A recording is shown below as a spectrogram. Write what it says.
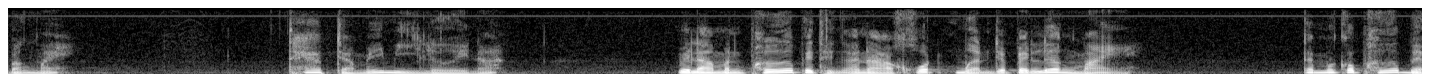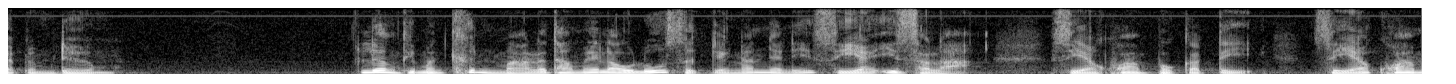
บ้างไหม แทบจะไม่มีเลยนะ เวลามันเพ้อไปถึงอนาคตเหมือนจะเป็นเรื่องใหม่ แต่มันก็เพ้อแบบเดิมๆเรื่องที่มันขึ้นมาแล้วทำให้เรารู้สึกอย่างนั้นอย่างนี้เสียอิสระ เสียความปกติ เสียความ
